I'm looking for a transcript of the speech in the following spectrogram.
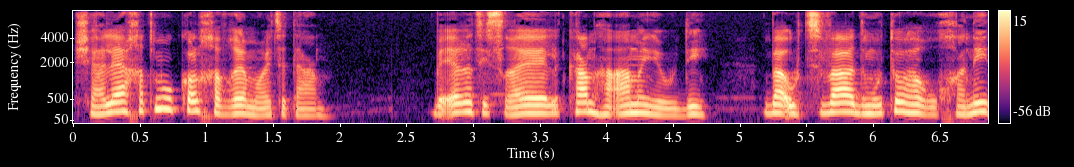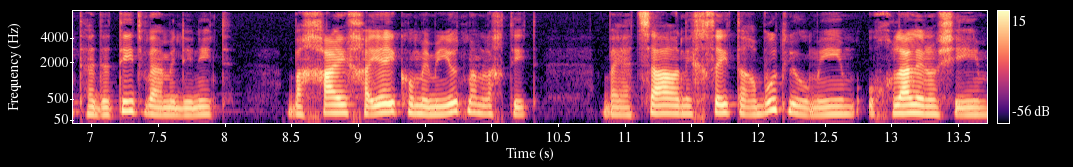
שעליה חתמו כל חברי מועצת העם. בארץ ישראל קם העם היהודי, בה עוצבה דמותו הרוחנית, הדתית והמדינית, בה חי חיי קוממיות ממלכתית, בה יצר נכסי תרבות לאומיים וכלל אנושיים,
